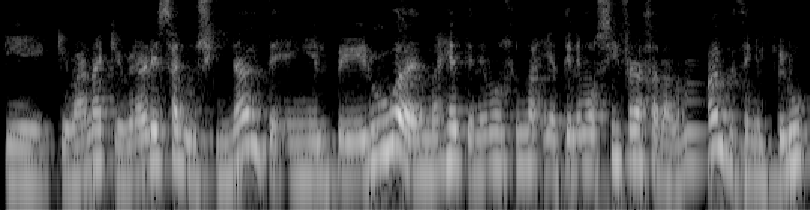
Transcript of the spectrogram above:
que, van a quebrar es alucinante. En el Perú, además, ya tenemos, una, ya tenemos cifras alarmantes. En el Perú,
